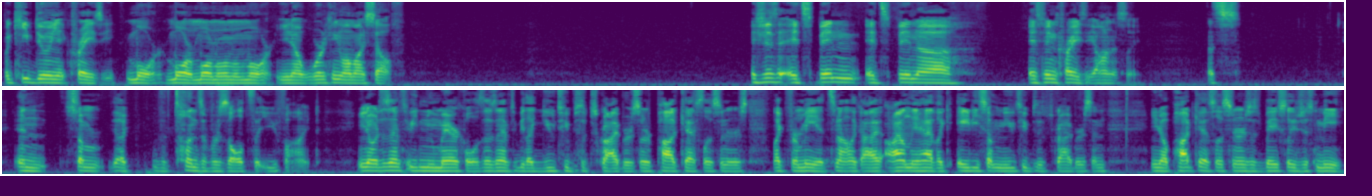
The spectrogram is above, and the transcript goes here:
but keep doing it crazy. More, more, more, more, more, more. You know, working on myself. It's just it's been it's been uh it's been crazy, honestly. That's in some like the tons of results that you find. You know, it doesn't have to be numerical. It doesn't have to be like YouTube subscribers or podcast listeners. Like for me, it's not like I, I only have like 80 something YouTube subscribers and, you know, podcast listeners is basically just me.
